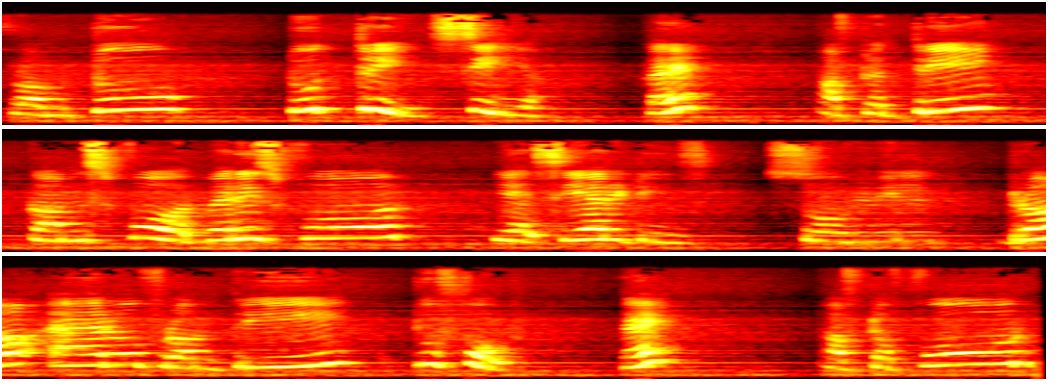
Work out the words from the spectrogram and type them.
from 2 to 3 see here correct after 3 comes 4 where is 4 yes here it is so we will draw arrow from 3 to 4 right? After 4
